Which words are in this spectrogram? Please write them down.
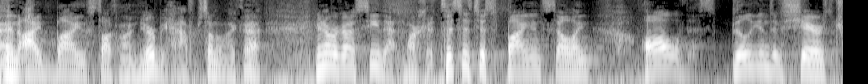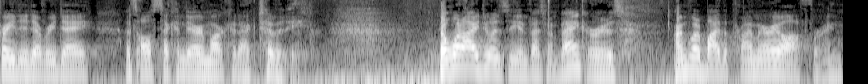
and I buy the stock on your behalf or something like that, you're never going to see that market. This is just buying and selling all of this. Billions of shares traded every day. That's all secondary market activity. Now, what I do as the investment banker is I'm going to buy the primary offering,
